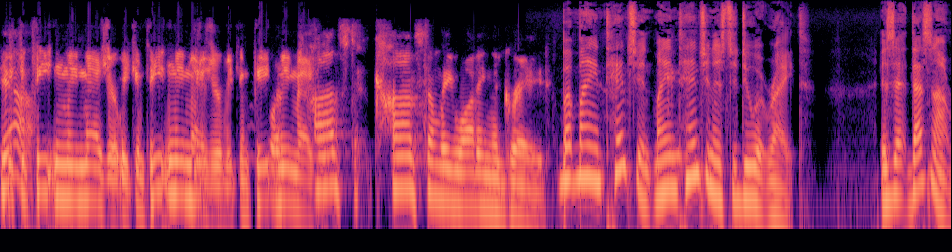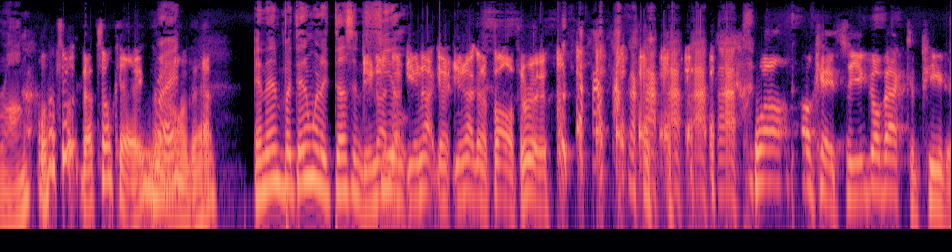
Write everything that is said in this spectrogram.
Yeah. We compete and we measure. We compete and we measure. We compete We're and we measure. Constant, constantly wanting the grade. But my intention, my intention is to do it right. Is that that's not wrong? Well, that's that's okay. No right. That. And then, but then when it doesn't you're feel, not gonna, you're not gonna, you're not going to follow through. well, okay, so you go back to Peter,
